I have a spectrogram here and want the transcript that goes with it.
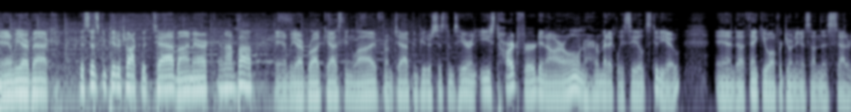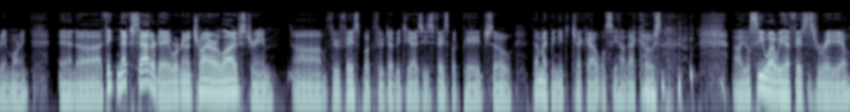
And we are back. This is Computer Talk with Tab. I'm Eric. And I'm Bob. And we are broadcasting live from Tab Computer Systems here in East Hartford in our own hermetically sealed studio. And uh, thank you all for joining us on this Saturday morning. And uh, I think next Saturday we're going to try our live stream um, through Facebook, through WTIC's Facebook page. So that might be neat to check out. We'll see how that goes. uh, you'll see why we have faces for radio.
